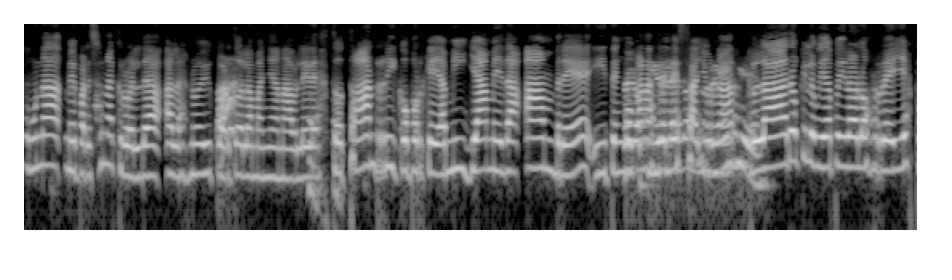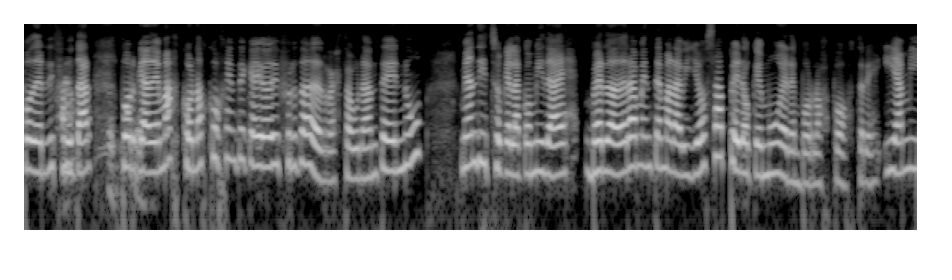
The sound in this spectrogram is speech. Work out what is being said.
una, me parece una crueldad a las nueve y cuarto de la mañana hablé de esto tan rico porque a mí ya me da hambre y tengo ganas de desayunar. Claro que le voy a pedir a los reyes poder disfrutar porque además conozco gente que ha ido a disfrutar del restaurante Noob. Me han dicho que la comida es verdaderamente maravillosa pero que mueren por los postres. Y a mí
